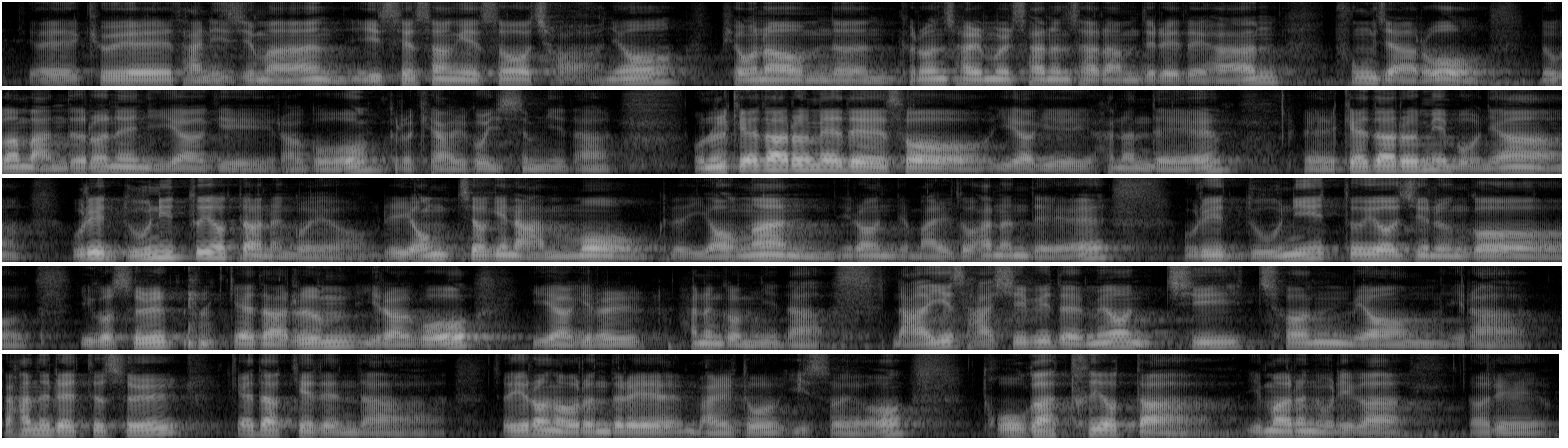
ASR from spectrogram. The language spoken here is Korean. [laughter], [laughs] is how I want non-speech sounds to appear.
교회 다니지만 이 세상에서 전혀 변화 없는 그런 삶을 사는 사람들에 대한 풍자로 누가 만들어낸 이야기라고 그렇게 알고 있습니다. 오늘 깨달음에 대해서 이야기하는데 예, 깨달음이 뭐냐? 우리 눈이 뜨였다는 거예요. 우리 영적인 안목, 영안 이런 말도 하는데 우리 눈이 뜨여지는 것 이것을 [clears throat] 깨달음이라고 이야기를 하는 겁니다. 나이 40이 되면 지천명이라 그러니까 하늘의 뜻을 깨닫게 된다. 이런 어른들의 말도 있어요. 도가 트였다. 이 말은 우리가 우리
